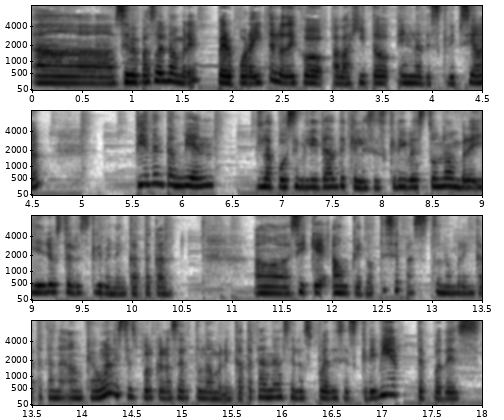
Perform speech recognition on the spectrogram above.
ah, se me pasó el nombre, pero por ahí te lo dejo abajito en la descripción. Tienen también la posibilidad de que les escribes tu nombre y ellos te lo escriben en katakana. Ah, así que aunque no te sepas tu nombre en katakana, aunque aún estés por conocer tu nombre en katakana, se los puedes escribir, te puedes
